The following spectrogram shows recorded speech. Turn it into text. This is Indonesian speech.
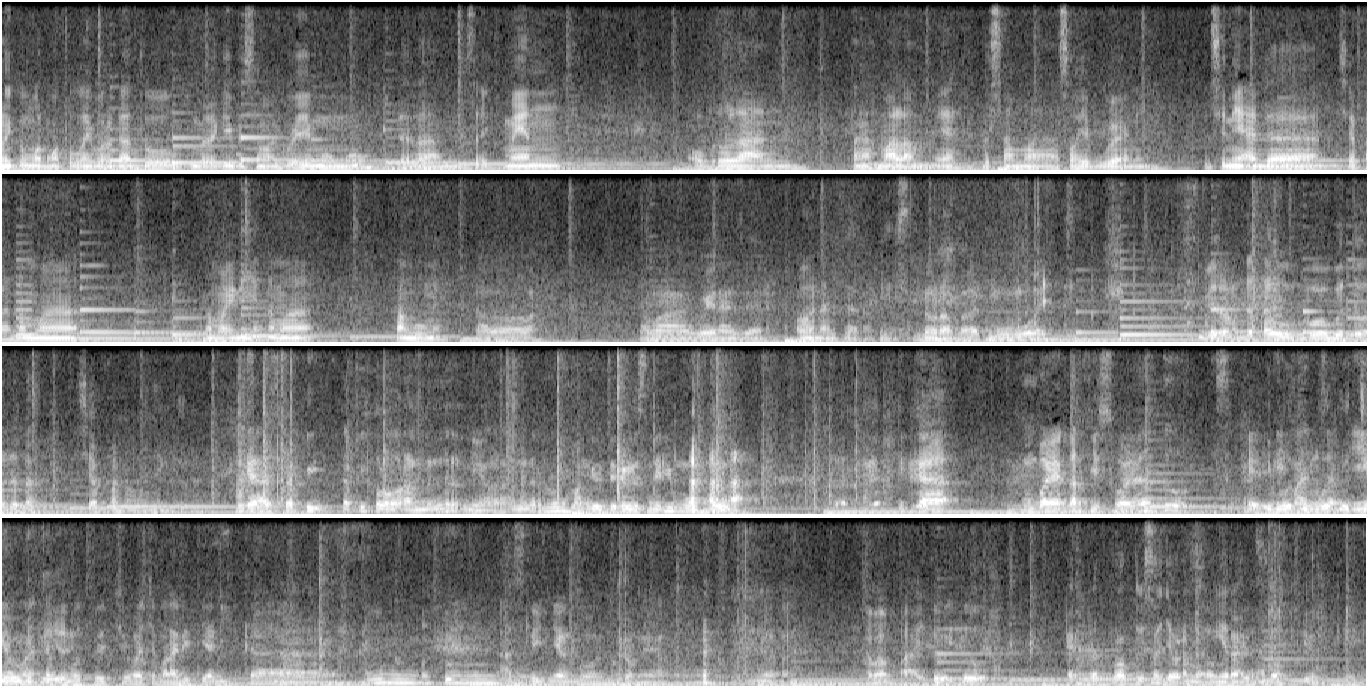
Assalamualaikum warahmatullahi wabarakatuh. Kembali lagi bersama gue Mumu dalam segmen obrolan tengah malam ya bersama sohib gue nih. Di sini ada siapa nama nama ininya nama panggungnya? Halo, nama gue Nazar. Oh Nazar. Oke. Nora banget, mumu Biar orang tahu bahwa gue tuh adalah siapa namanya gitu kan. Enggak, tapi tapi kalau orang denger nih, orang denger lu manggil diri lu sendiri mumu. Ketika membayangkan visualnya tuh Kayak seperti imut-imut macam lucu iya, gitu macam ya. imut lucu macam Raditya Dika. Nah, uh, aku Aslinya gondrong ya. Nggak apa-apa itu itu kayak buat plot twist aja orang nggak ngira kan. cute. Oke.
